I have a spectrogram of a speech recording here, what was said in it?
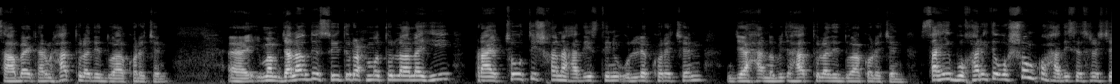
সাহাবাই কারণ হাত তুলা দিয়ে দোয়া করেছেন। ইমাম জালাউদ্দিন সৈদুর রহমতুল্লাহ আলহি প্রায় চৌত্রিশ খানা হাদিস তিনি উল্লেখ করেছেন, যে নবীজি হাত তুলা দিয়ে দোয়া করেছেন। সাহি বুখারিতে অসংখ্য হাদিস এসেছে,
